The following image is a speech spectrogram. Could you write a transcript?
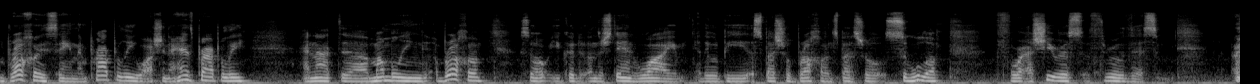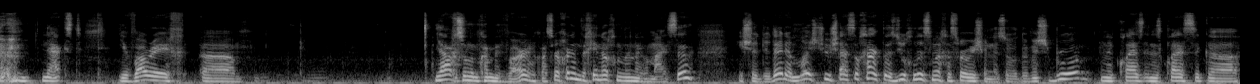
bracha is saying them properly, washing their hands properly, and not uh, mumbling a bracha. So you could understand why there would be a special bracha and special segula for Ashiras through this. Next, Yavarech. Uh, you should do that. So the Mishabura, in class in his classic uh,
